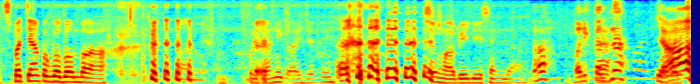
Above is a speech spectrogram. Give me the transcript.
Spot yan pag babomba ka. ano. O Johnny, kaya dyan eh. Isang mabilisan lang. Tara, baliktad na. Yeah!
